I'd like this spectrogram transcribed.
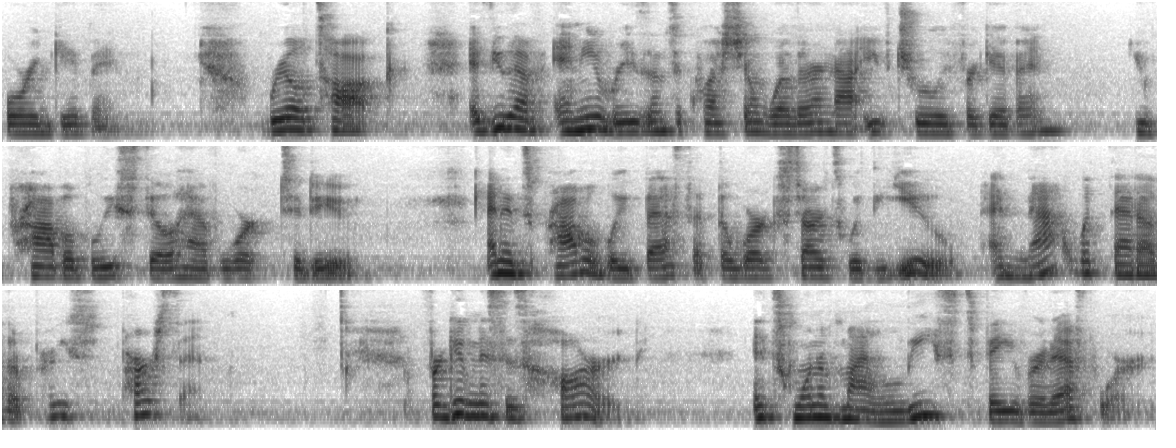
forgiven. Real talk. If you have any reason to question whether or not you've truly forgiven, you probably still have work to do. And it's probably best that the work starts with you and not with that other person. Forgiveness is hard. It's one of my least favorite F words,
